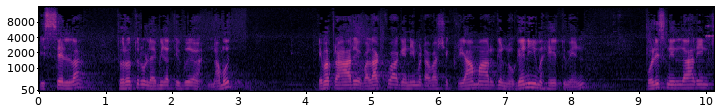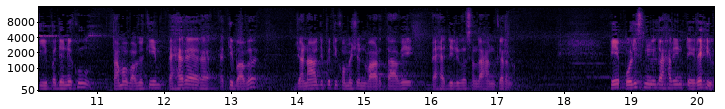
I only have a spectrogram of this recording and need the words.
ඉස්සෙල්ලා තොරතුරු ලැබිල තිබ නමුත් එම ප්‍රහාරය වලක්වා ගැනීමට අවශ්‍ය ක්‍රියාමාර්ග නොගැනීම හේතුවෙන් පොලිස් නිල්ධාරීන් කීප දෙනෙකු තම වගකීම් පැහැර ඇර ඇති බව ජනාධිපති කොමිෂන් වාර්තාවේ පැහැදිලිව සඳහන් කරනවා. ඒ පොලිස් නිලධහරින්ට එරෙහිව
